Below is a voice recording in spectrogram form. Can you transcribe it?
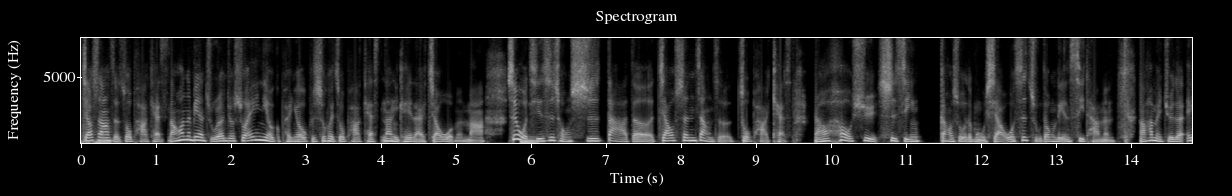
教生长者做 podcast，然后那边的主任就说：“哎，你有个朋友不是会做 podcast，那你可以来教我们吗？”所以，我其实是从师大的教生长者做 podcast，然后后续世新刚好是我的母校，我是主动联系他们，然后他们也觉得哎，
